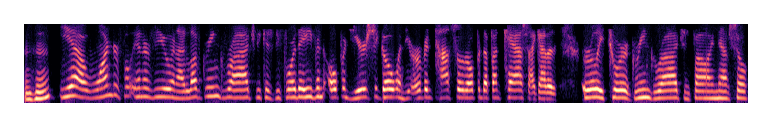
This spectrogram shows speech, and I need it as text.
Mm-hmm. Yeah, wonderful interview, and I love Green Garage because before they even opened years ago, when the Urban Consulate opened up on Cass, I got an early tour of Green Garage and following them. So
